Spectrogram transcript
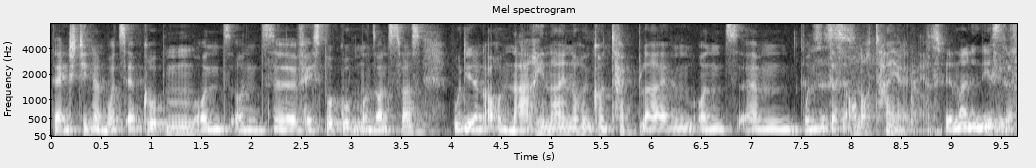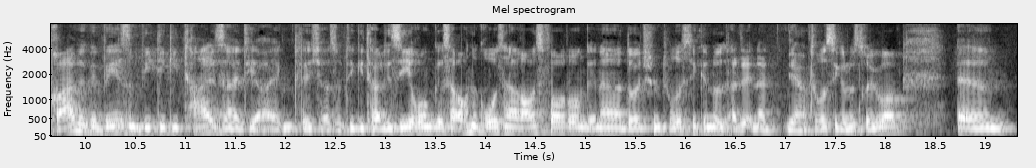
da entstehen dann WhatsApp-Gruppen und, und äh, Facebook-Gruppen und sonst was, wo die dann auch im Nachhinein noch in Kontakt bleiben und, ähm, das, und ist, das auch noch teilen. Ja. Das wäre meine nächste Frage gewesen, wie digital seid ihr eigentlich? Also Digitalisierung ist ja auch eine große Herausforderung in der deutschen Touristikindustrie, also in der ja. Touristikindustrie überhaupt. Ähm,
